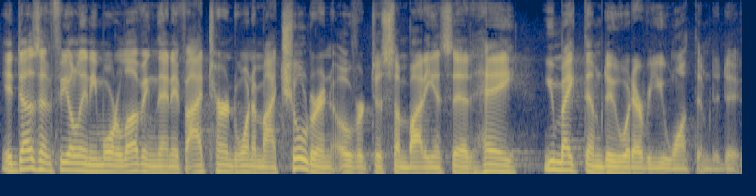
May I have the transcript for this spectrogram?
it doesn't feel any more loving than if I turned one of my children over to somebody and said, "Hey, you make them do whatever you want them to do."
